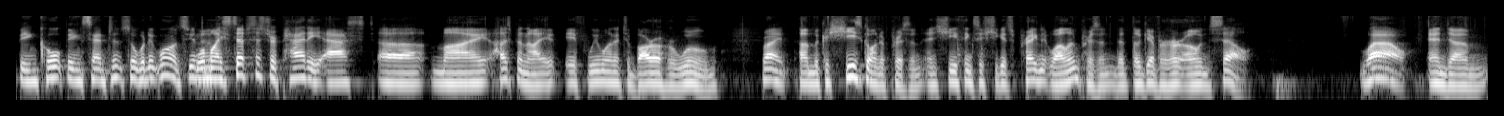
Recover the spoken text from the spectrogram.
being caught, being sentenced, or what it was. You know. Well, my stepsister Patty asked uh, my husband and I if we wanted to borrow her womb right. um, because she's gone to prison and she thinks if she gets pregnant while in prison that they'll give her her own cell. Wow. And um,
